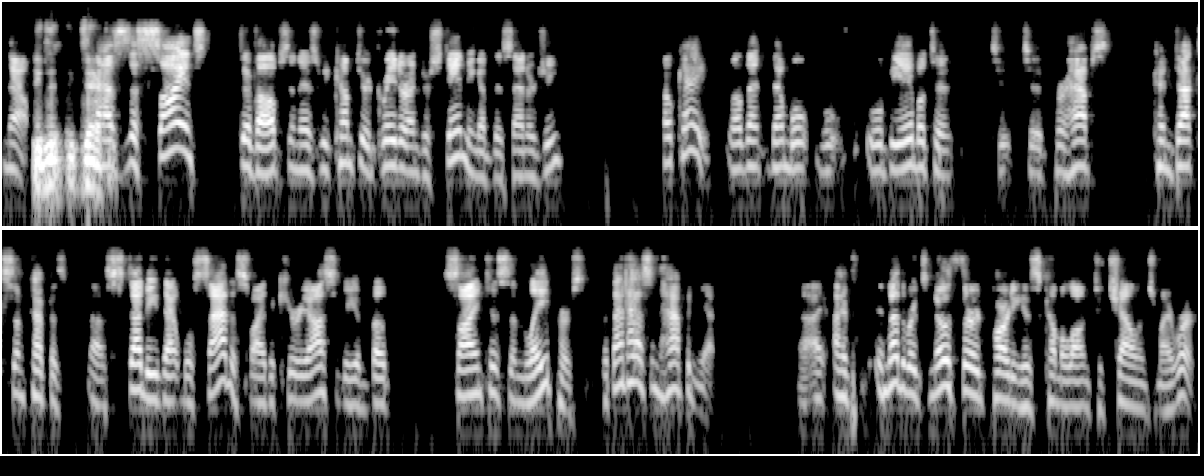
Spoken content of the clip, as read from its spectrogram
Now, exactly. as the science develops and as we come to a greater understanding of this energy, okay, well then then we'll we'll, we'll be able to to to perhaps conduct some type of uh, study that will satisfy the curiosity of both scientists and layperson. But that hasn't happened yet. I, I've, in other words, no third party has come along to challenge my work.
